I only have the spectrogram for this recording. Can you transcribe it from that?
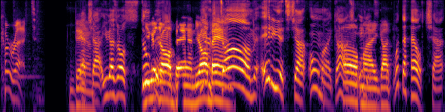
Correct. Damn. Yeah, chat. You guys are all stupid. you guys are all banned. You're, all You're banned. dumb idiots, chat. Oh my gosh. Oh my god. What the hell, chat?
